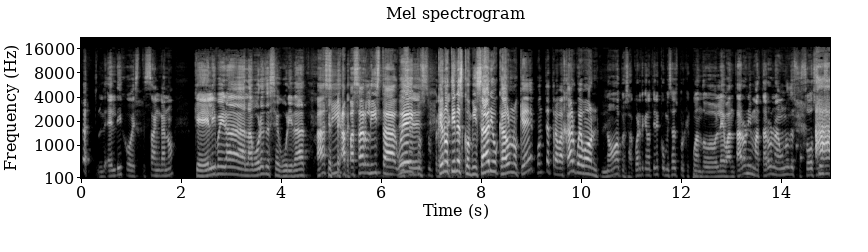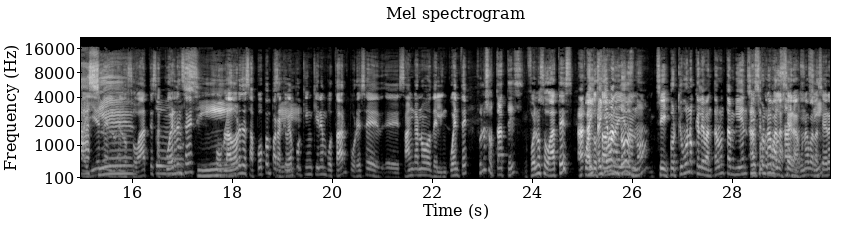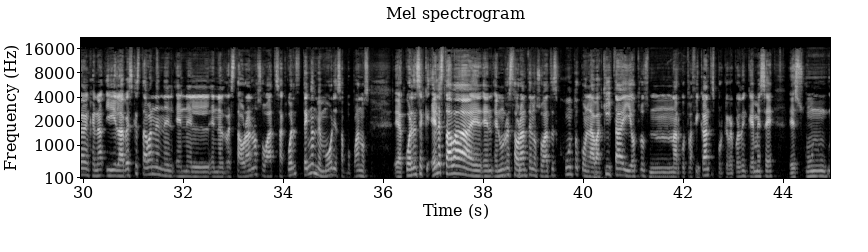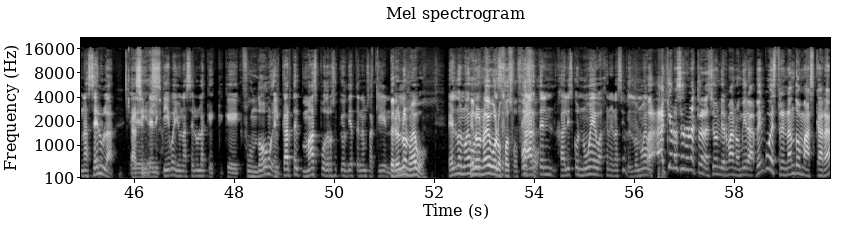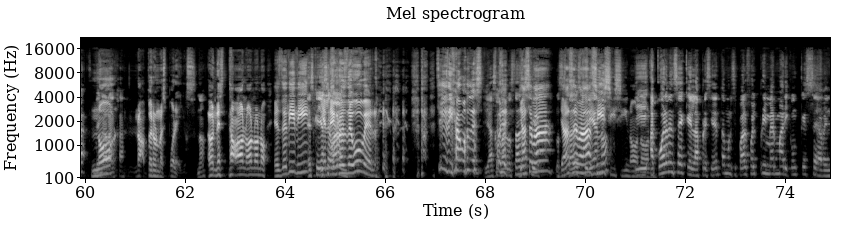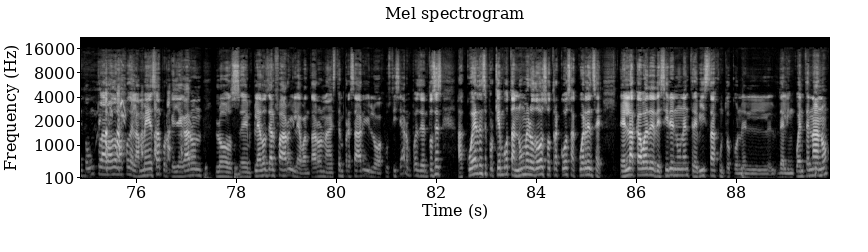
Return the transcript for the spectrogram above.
él dijo, este zángano, que él iba a ir a labores de seguridad. Ah, sí, a pasar lista, güey. Pues, ¿Qué no tienes comisario, cabrón, o qué? Ponte a trabajar, huevón. No, pues acuérdate que no tiene comisarios porque cuando levantaron y mataron a uno de sus socios Ah, ahí en, el- en los Oates, acuérdense, Sí. pobladores de Zapopan para Sí. que vean por quién quieren votar, por ese eh, zángano delincuente. Fue los otates. Fue en los Oates Ah, cuando ahí- llevan ahí dos, ¿no? Sí. Porque hubo uno que levantaron también. Sí, hace fue una balacera, años, una ¿sí? balacera en general. Y la vez que estaban en el, en el, en el restaurante Los Oates, acuérdense, tengan memoria, zapopanos. eh, acuérdense que él estaba en, en- en un restaurante en Los Oates junto con la vaquita y otros narcotraficantes, porque recuerden que MC es un- una célula eh, Así delictiva y una célula que, que- que fundó el cártel más poderoso que hoy día tenemos aquí en Pero es lo nuevo. Es lo nuevo. Es lo nuevo, lo fosfofosfo. Cártel Jalisco Nueva Generación, es lo nuevo. Ah, quiero hacer una aclaración, mi hermano. Mira, vengo estrenando máscara. De No, naranja. No, pero no es por ellos. ¿No? No, no, no, no. Es de Didi Es que y el negro van. es de Uber. sí, digamos, es, Ya se oye, va, los ya se va, los ya se va. Sí, sí, sí, no, y no, no. acuérdense que la presidenta municipal fue el primer maricón que se aventó un clavado abajo de la mesa porque llegaron los empleados de Alfaro y levantaron a este empresario y lo ajusticiaron. Pues entonces, acuérdense por quién vota. Número dos, otra cosa, acuérdense. Él acaba de decir en una entrevista junto con el delincuente nano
